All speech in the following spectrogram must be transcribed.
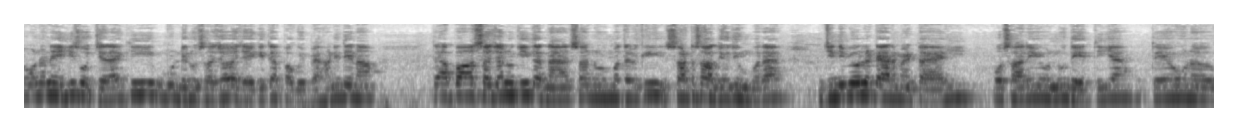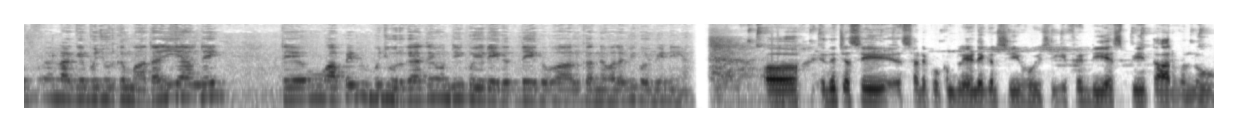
ਉਹਨਾਂ ਨੇ ਇਹੀ ਸੋਚਿਆ ਕਿ ਮੁੰਡੇ ਨੂੰ ਸਜ਼ਾ ਹੋ ਜਾਏਗੀ ਤੇ ਆਪਾਂ ਕੋਈ ਪੈਸਾ ਨਹੀਂ ਦੇਣਾ। ਤੇ ਆਪਾਂ ਸਜ਼ਾ ਨੂੰ ਕੀ ਕਰਨਾ ਹੈ? ਸਾਨੂੰ ਮਤਲਬ ਕਿ 60 ਸਾਲ ਦੀ ਉਹਦੀ ਉਮਰ ਹੈ। ਜਿੰਨੀ ਵੀ ਉਹ ਰਿਟਾਇਰਮੈਂਟ ਆਇਆ ਸੀ, ਉਹ ਸਾਰੀ ਉਹਨੂੰ ਦੇਤੀ ਆ ਤੇ ਹੁਣ ਲਾਗੇ ਬਜ਼ੁਰਗ ਮਾਤਾ ਜੀ ਆ ਉਹਦੇ। ਤੇ ਉਹ ਆਪੇ ਵੀ ਬਜ਼ੁਰਗ ਹੈ ਤੇ ਉਹਦੀ ਕੋਈ ਦੇਖ ਦੇਖਭਾਲ ਕਰਨ ਵਾਲਾ ਵੀ ਕੋਈ ਵੀ ਨਹੀਂ ਆ। ਇਹਦੇ ਚ ਅਸੀਂ ਸਾਡੇ ਕੋਲ ਕੰਪਲੇਂਟ ਇੱਕ ਰਿਸੀਵ ਹੋਈ ਸੀ ਕਿ ਫਿਰ ਡੀਐਸਪੀ ਧਾਰ ਵੱਲੋਂ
